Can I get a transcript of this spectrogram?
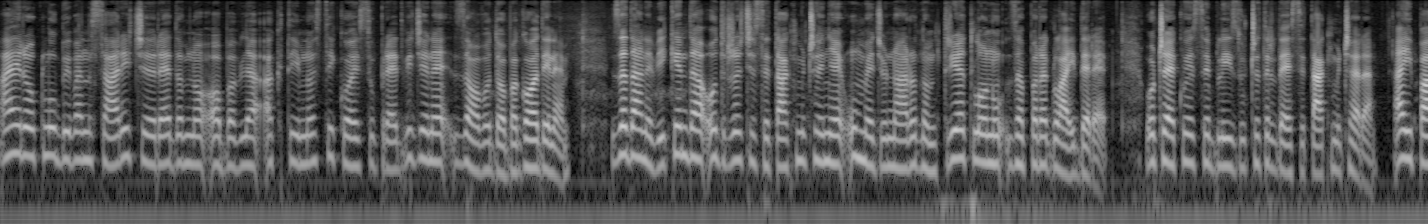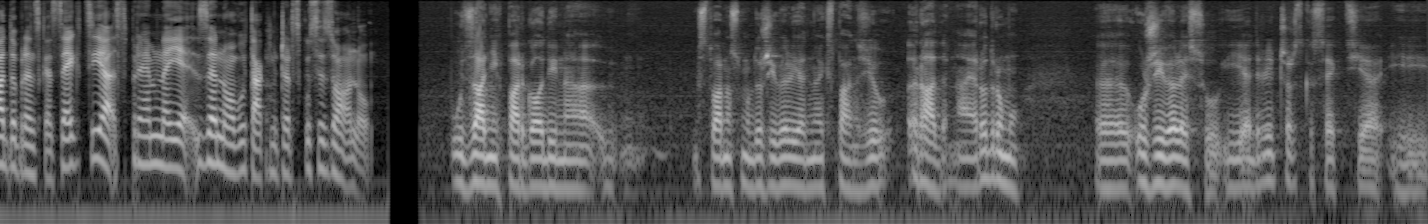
Aeroklub Ivan Sarić redovno obavlja aktivnosti koje su predviđene za ovo doba godine. Za dane vikenda održat će se takmičenje u međunarodnom triatlonu za paraglajdere. Očekuje se blizu 40 takmičara, a i padobranska sekcija spremna je za novu takmičarsku sezonu. U zadnjih par godina stvarno smo doživjeli jednu ekspanziju rada na aerodromu. Uživele su i jedriličarska sekcija i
